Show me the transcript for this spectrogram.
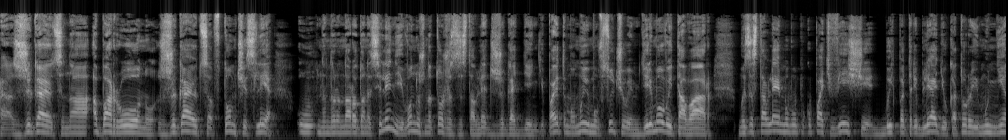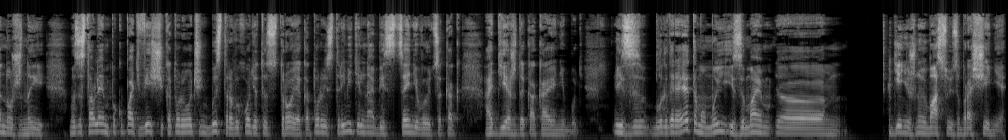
сжигаются на оборону, сжигаются в том числе у народонаселения, его нужно тоже заставлять сжигать деньги. Поэтому мы ему всучиваем дерьмовый товар, мы заставляем его покупать вещи, быть потреблядью, которые ему не нужны. Мы заставляем покупать вещи, которые очень быстро выходят из строя, которые стремительно обесцениваются, как одежда какая-нибудь. И благодаря этому мы изымаем... Э- денежную массу из обращения,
